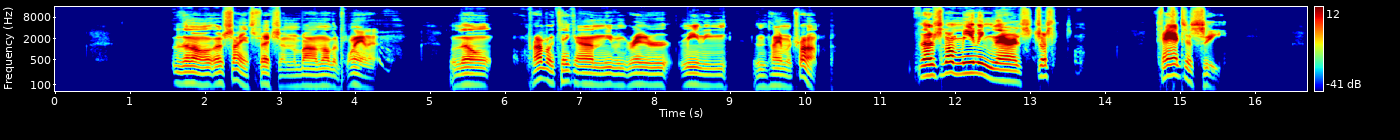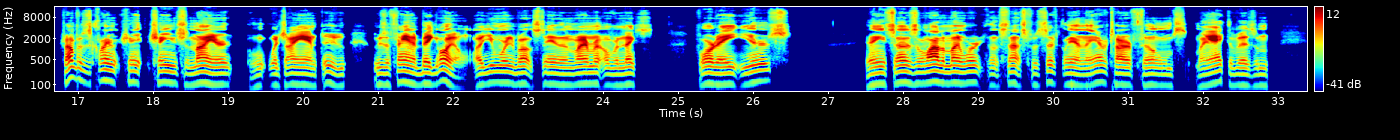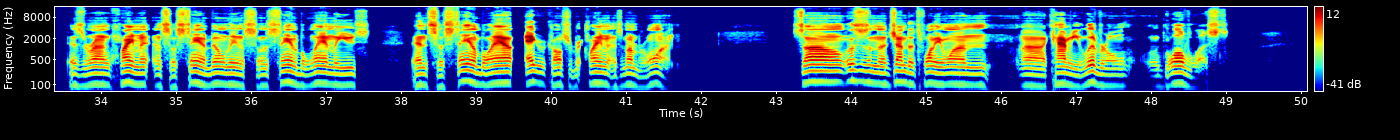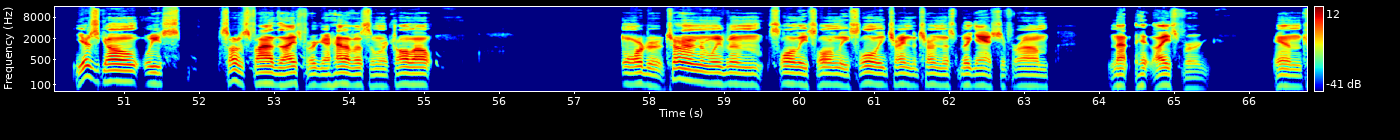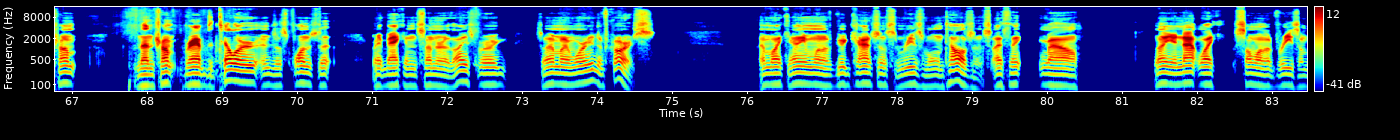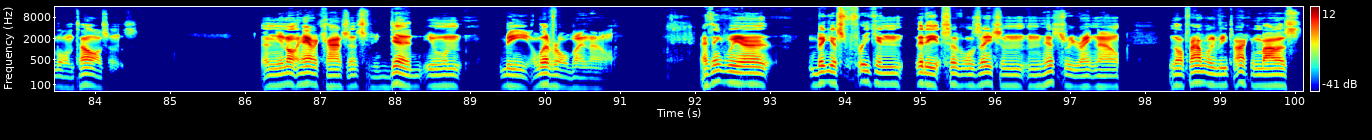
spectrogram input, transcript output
You know, they're science fiction about another planet. They'll probably take on even greater meaning in the time of Trump. There's no meaning there. It's just fantasy. Trump is a climate change denier, which I am too, who's a fan of big oil. Are you worried about the state of the environment over the next four to eight years? And he says a lot of my work that's not specifically on the Avatar films, my activism is around climate and sustainability and sustainable land use and sustainable agriculture, but climate is number one. So this is an Agenda 21 uh, commie liberal globalist. Years ago, we sort of spotted the iceberg ahead of us and were called out order to turn, and we've been slowly, slowly, slowly trying to turn this big ass ship around, not hit the iceberg. And Trump, then Trump grabbed the tiller and just plunged it right back in the center of the iceberg so am I worried? Of course. I'm like anyone of good conscience and reasonable intelligence. I think, well, no, you're not like someone of reasonable intelligence. And you don't have a conscience. If you did, you wouldn't be a liberal by now. I think we are biggest freaking idiot civilization in history right now. They'll probably be talking about us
